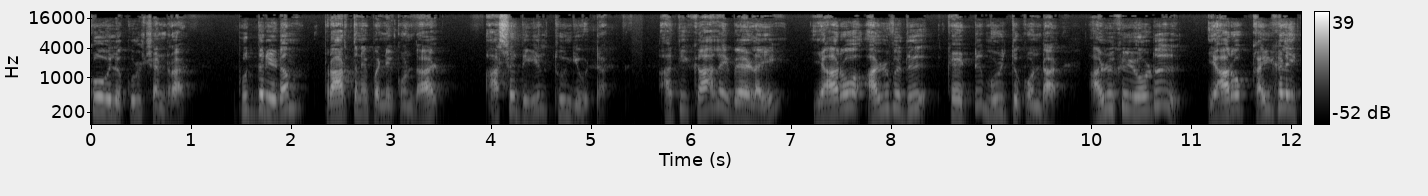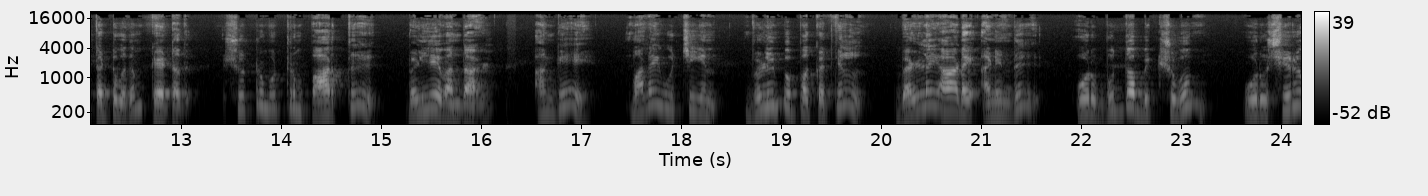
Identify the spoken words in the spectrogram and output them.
கோவிலுக்குள் சென்றாள். புத்தரிடம் பிரார்த்தனை பண்ணி கொண்டாள் அசதியில் தூங்கிவிட்டாள். அதிகாலை வேளை யாரோ அழுவது கேட்டு முழித்து கொண்டாள். அழுகையோடு யாரோ கைகளை தட்டுவதும் கேட்டது. சுற்றுமுற்றும் பார்த்து வெளியே வந்தாள். அங்கே மலை உச்சியின் விளிம்பு பக்கத்தில் வெள்ளை ஆடை அணிந்து ஒரு புத்த பிக்ஷுவும் ஒரு சிறு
